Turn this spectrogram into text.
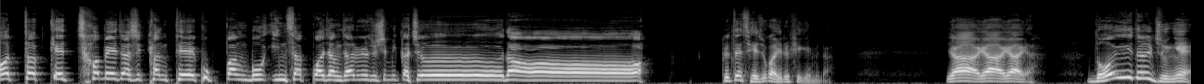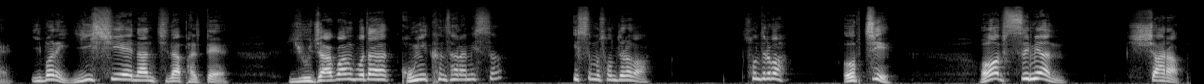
어떻게 첩의 자식한테 국방부 인사과장 자리를 주십니까? 전하! 그럴 땐 세조가 이렇게 얘기합니다. 야, 야, 야, 야. 너희들 중에 이번에 이시에 난 진압할 때 유자광보다 공이 큰 사람 있어? 있으면 손 들어봐. 손 들어봐. 없지? 없으면 up.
